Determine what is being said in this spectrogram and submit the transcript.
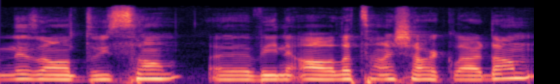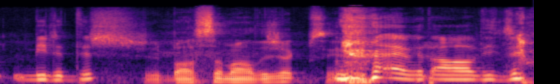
ne zaman duysam e, beni ağlatan şarkılardan biridir. Şimdi bassam ağlayacak mısın? evet ağlayacağım.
